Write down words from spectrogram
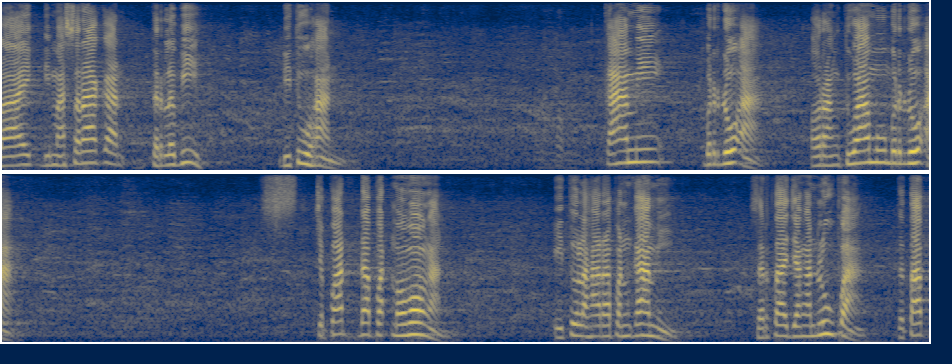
baik di masyarakat, terlebih di Tuhan. Kami berdoa, orang tuamu berdoa, cepat dapat momongan. Itulah harapan kami. Serta jangan lupa tetap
